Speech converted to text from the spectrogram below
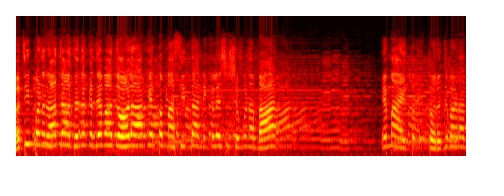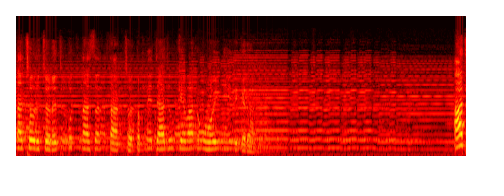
હજી પણ રાજા જનક જેવા જો હળા કે તો માં સીતા નીકળે છે સુગુણા બા એમાં તમે તો રજવાડાના છો છો, રજપૂતના સંતાન છો. તમને જાજુ કહેવાનું હોય નહીં દીકરા. આજ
